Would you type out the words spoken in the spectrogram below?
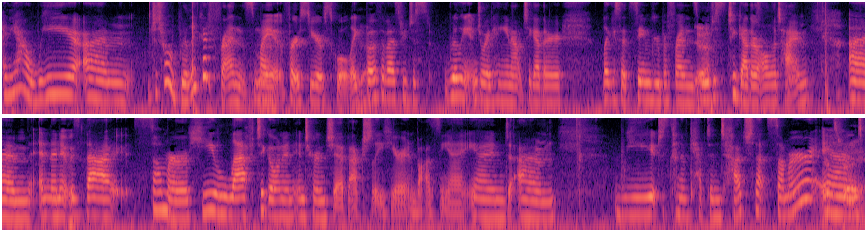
and yeah, we um, just were really good friends my Yeah. first year of school. Like Yeah. both of us, we just really enjoyed hanging out together. Like I said, same group of friends. We were just together all the time. Um, and then it was that summer he left to go on an internship actually here in Bosnia, and um, we just kind of kept in touch that summer. That's and right.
